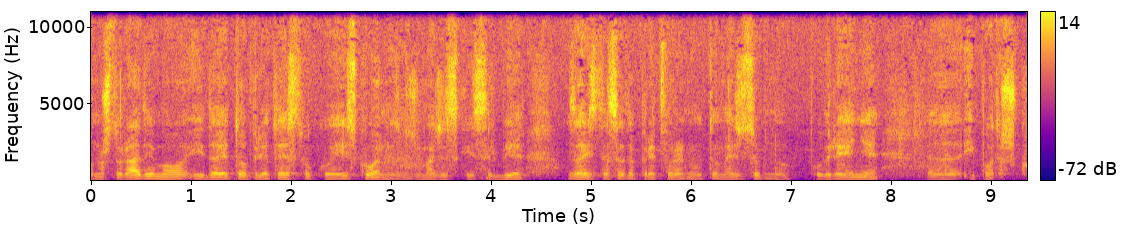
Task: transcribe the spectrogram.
ono što radimo i da je to prijateljstvo koje je iskovano između Mađarske i Srbije zaista sada pretvoreno u to međusobno povjerenje e, i podršku.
